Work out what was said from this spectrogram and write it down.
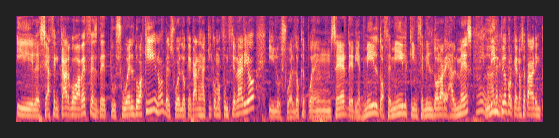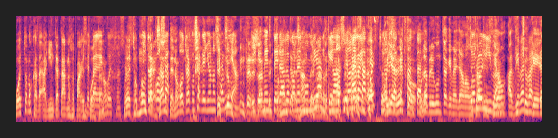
Y les- se hacen cargo a veces de tu sueldo aquí, ¿no? Del sueldo que ganes aquí como funcionario y los sueldos que pueden ser de 10.000, 12.000, 15.000 dólares al mes, Mi madre. limpio porque no se pagan impuestos. Los allí en Qatar no se paga No se impuestos, paga ¿no? impuestos, sí, Bueno, sí. esto es muy otra interesante, cosa, ¿no? Otra cosa que yo no sabía y que me he enterado con el Mundial, que no se paga impuestos. Oye, Alberto, falta, ¿no? una pregunta que me llama mucho la atención. Has dicho que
